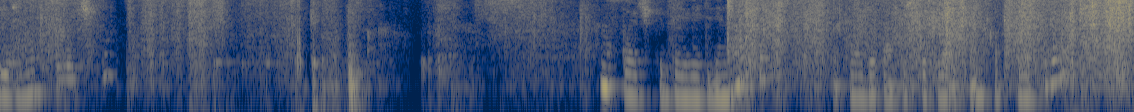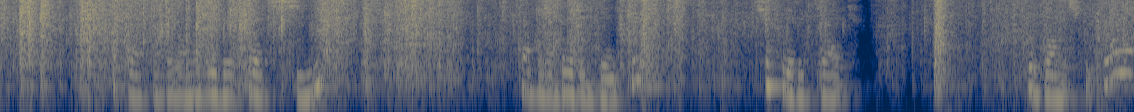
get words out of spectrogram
Набір носочки. Носочки 9-12. Така йде також теплесенька футри. Така це була на відео 5-6. Це була 9-10. 4-5. Футболочки поло.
